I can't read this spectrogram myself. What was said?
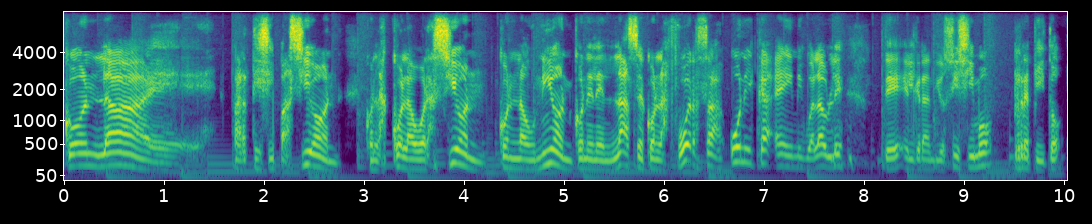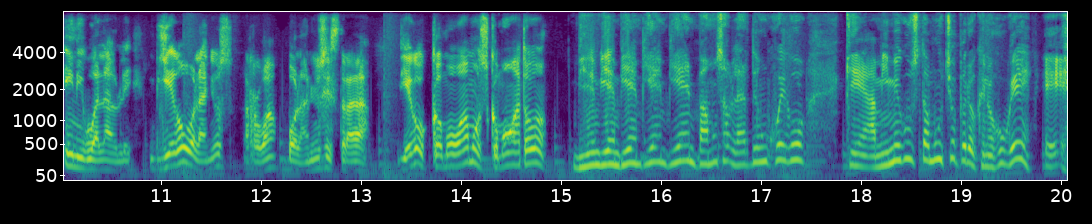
con la eh, participación, con la colaboración, con la unión, con el enlace, con la fuerza única e inigualable del grandiosísimo, repito, inigualable Diego Bolaños, arroba Bolaños Estrada. Diego, ¿cómo vamos? ¿Cómo va todo? Bien, bien, bien, bien, bien. Vamos a hablar de un juego que a mí me gusta mucho, pero que no jugué. Eh,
